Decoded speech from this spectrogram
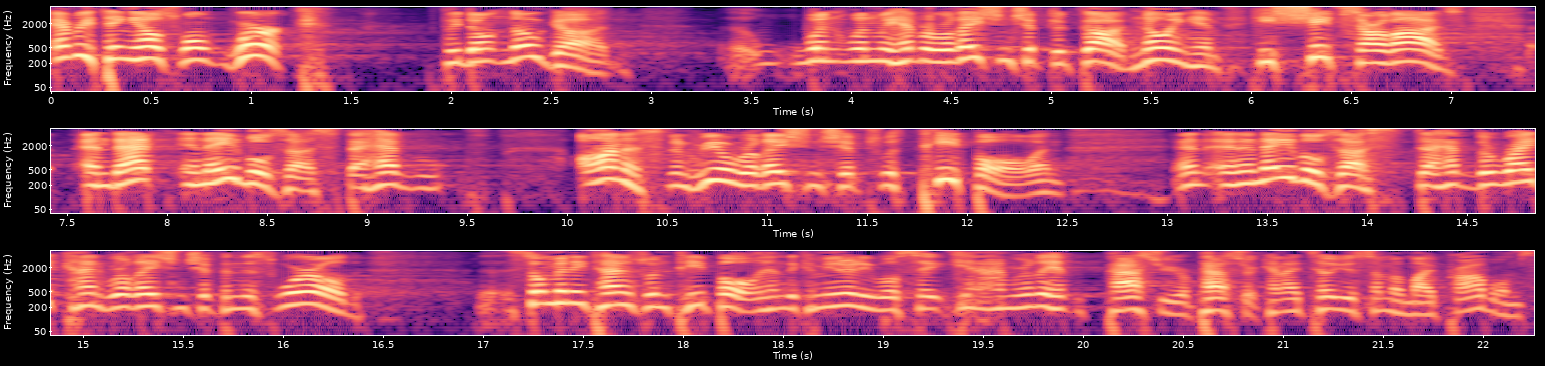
Everything else won't work if we don't know God. When, when we have a relationship to God, knowing Him, He shapes our lives. And that enables us to have honest and real relationships with people and, and, and enables us to have the right kind of relationship in this world. So many times when people in the community will say, know, I'm really a pastor, you're a pastor, can I tell you some of my problems?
